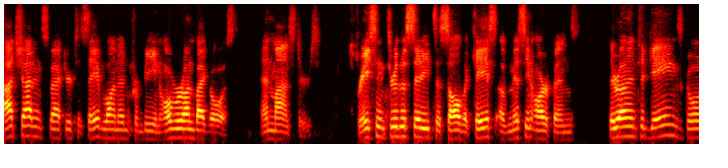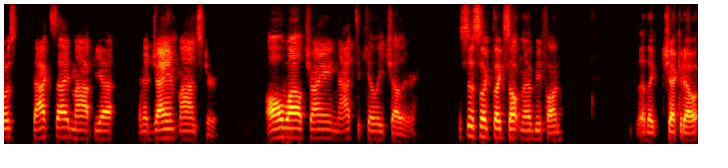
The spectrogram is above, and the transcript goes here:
hotshot inspector to save London from being overrun by ghosts and monsters. Racing through the city to solve a case of missing orphans, they run into gangs, ghosts, dockside mafia, and a giant monster, all while trying not to kill each other. This just looked like something that would be fun. I'd like to check it out.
